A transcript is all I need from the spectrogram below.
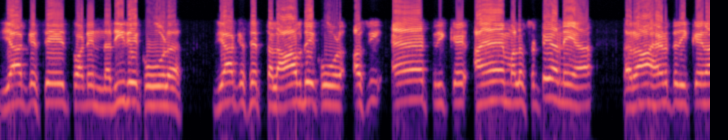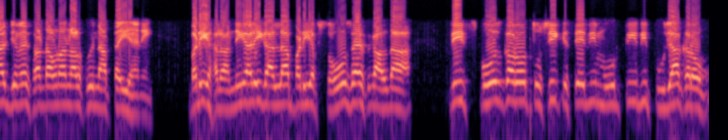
ਜਾਂ ਕਿਸੇ ਤੁਹਾਡੇ ਨਦੀ ਦੇ ਕੋਲ ਜਾਂ ਕਿਸੇ ਤਲਾਬ ਦੇ ਕੋਲ ਅਸੀਂ ਐ ਤਰੀਕੇ, ਐ ਮਤਲਬ ਸੱਟੇ ਜਾਂਦੇ ਆ ਰਾਹਣ ਤਰੀਕੇ ਨਾਲ ਜਿਵੇਂ ਸਾਡਾ ਉਹਨਾਂ ਨਾਲ ਕੋਈ ਨਾਤਾ ਹੀ ਹੈ ਨਹੀਂ। ਬੜੀ ਹੈਰਾਨੀ ਵਾਲੀ ਗੱਲ ਆ, ਬੜੀ ਅਫਸੋਸ ਹੈ ਇਸ ਗੱਲ ਦਾ ਵੀ ਸਪੋਜ਼ ਕਰੋ ਤੁਸੀਂ ਕਿਸੇ ਦੀ ਮੂਰਤੀ ਦੀ ਪੂਜਾ ਕਰੋ,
